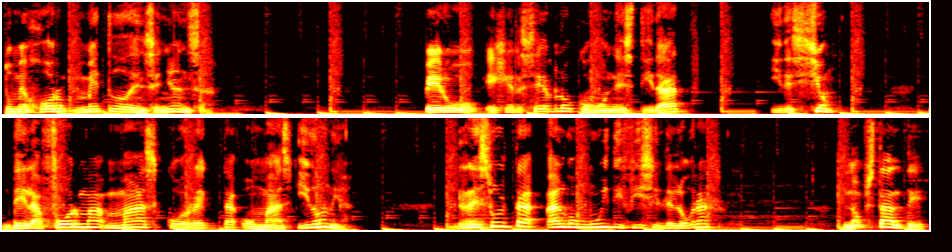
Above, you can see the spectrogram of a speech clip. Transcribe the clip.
tu mejor método de enseñanza, pero ejercerlo con honestidad y decisión, de la forma más correcta o más idónea resulta algo muy difícil de lograr. No obstante,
